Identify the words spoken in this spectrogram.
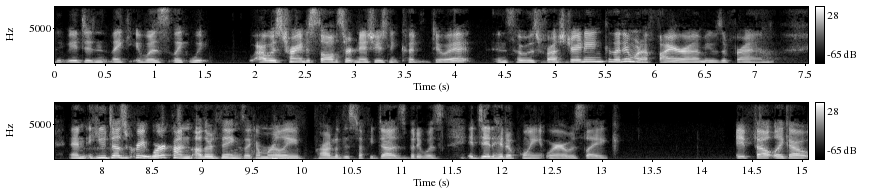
it didn't like, it was like, we, I was trying to solve certain issues and he couldn't do it. And so it was Hmm. frustrating because I didn't want to fire him. He was a friend and he does great work on other things. Like I'm really proud of the stuff he does, but it was, it did hit a point where it was like, it felt like I,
